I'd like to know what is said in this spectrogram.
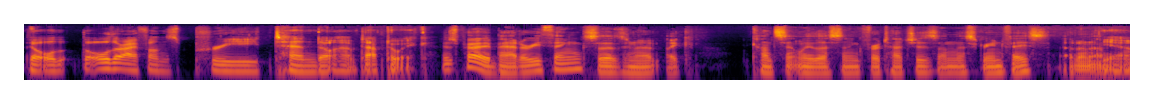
The old, the older iPhones pre 10 don't have tap to wake. there's probably a battery thing, so they're not like constantly listening for touches on the screen face. I don't know. Yeah,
